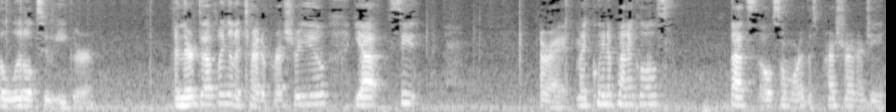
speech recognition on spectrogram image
A little too eager and they're definitely going to try to pressure you. Yeah, see, all right, my Queen of Pentacles, that's also more of this pressure energy.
